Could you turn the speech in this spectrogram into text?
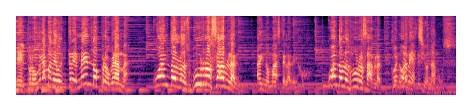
El programa de hoy, tremendo programa. Cuando los burros hablan. Ay, nomás te la dejo. Cuando los burros hablan. ¿Cómo reaccionamos?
